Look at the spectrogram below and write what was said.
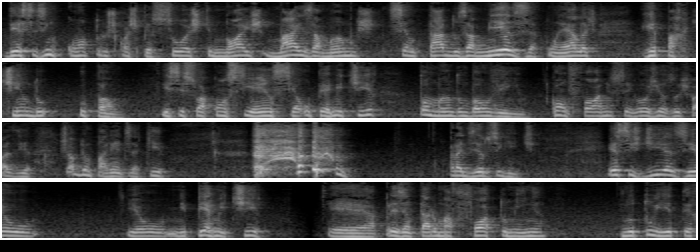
desses encontros com as pessoas que nós mais amamos, sentados à mesa com elas, repartindo o pão e, se sua consciência o permitir, tomando um bom vinho, conforme o Senhor Jesus fazia. Deixa eu abrir um parênteses aqui para dizer o seguinte: esses dias eu, eu me permiti é, apresentar uma foto minha no Twitter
